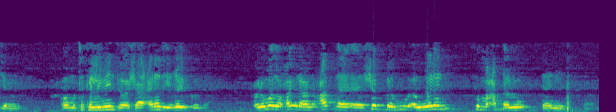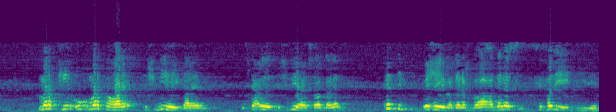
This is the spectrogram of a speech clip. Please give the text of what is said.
jiraan oo mutakalimiinta oo shaacirada iyo keyrkooda culummadu waxay dhahaan shabbahuu awalan uma cadaluu taaniyan markii marka hore tashbiihay galeen maskaxdooda tashbiihay soo galeen. Kadib wixii haddana sifadiiay diideen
